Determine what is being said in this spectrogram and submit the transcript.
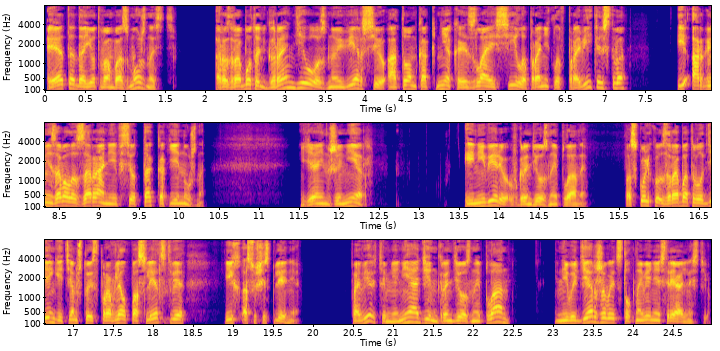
Это дает вам возможность разработать грандиозную версию о том, как некая злая сила проникла в правительство и организовала заранее все так, как ей нужно. Я инженер и не верю в грандиозные планы, поскольку зарабатывал деньги тем, что исправлял последствия их осуществления. Поверьте мне, ни один грандиозный план не выдерживает столкновения с реальностью.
